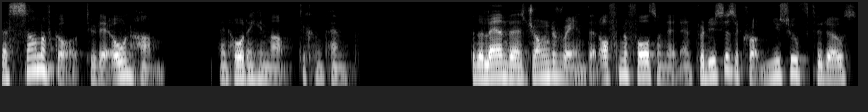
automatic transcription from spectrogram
the Son of God to their own harm and holding him up to contempt. For the land that has drunk the rain that often falls on it and produces a crop useful to those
